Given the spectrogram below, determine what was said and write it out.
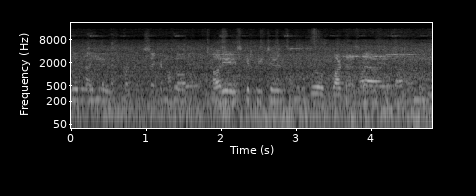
पे सेकंड फ्लोर और ये इसके पीछे जो क्वार्टर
